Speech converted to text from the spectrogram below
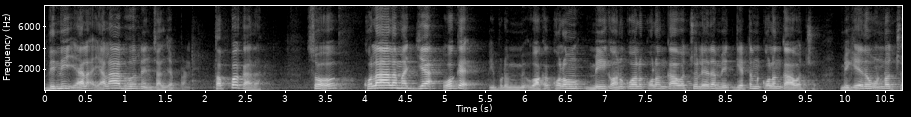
దీన్ని ఎలా ఎలా అభివర్ణించాలి చెప్పండి. తప్ప కాదా? సో కులాల మధ్య ఓకే ఇప్పుడు ఒక కులం మీకు అనుకూల కులం కావచ్చు లేదా మీకు గిట్టని కులం కావచ్చు మీకు ఏదో ఉండొచ్చు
